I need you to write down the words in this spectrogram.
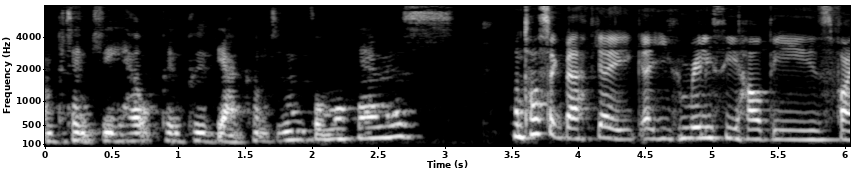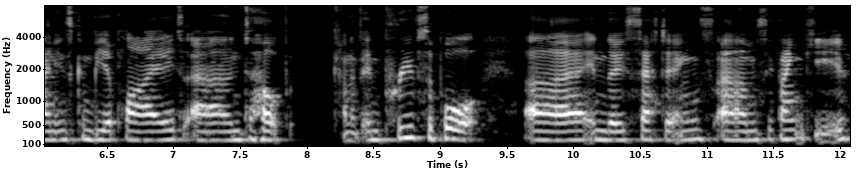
and potentially help improve the outcomes of informal carers. Fantastic, Beth. Yeah, you, you can really see how these findings can be applied and to help kind of improve support uh, in those settings. Um, so thank you.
